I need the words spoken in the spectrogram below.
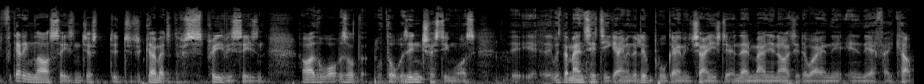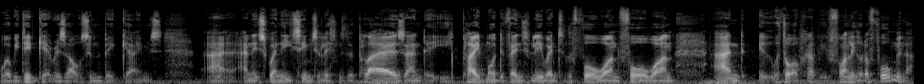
forgetting last season. Just to, to go back to the previous season, I thought what was I thought was interesting was it, it was the Man City game and the Liverpool game that changed it, and then Man United away in the in the FA Cup where we did get results in the big games. Uh, and it's when he seemed to listen to the players and he played more defensively. He went to the 4 1 4 1. And it, we thought, oh, we finally got a formula.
